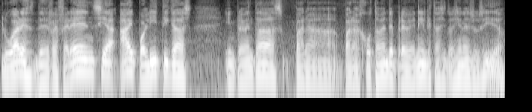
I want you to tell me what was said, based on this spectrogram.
lugares de referencia? ¿Hay políticas implementadas para, para justamente prevenir estas situaciones de suicidio?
